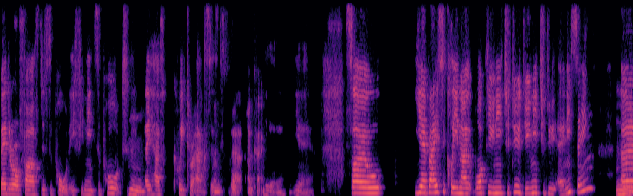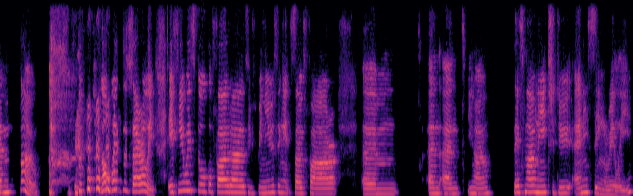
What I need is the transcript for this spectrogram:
better or faster support. If you need support, Mm. they have quicker access to that. Okay. Yeah, yeah. So, yeah, basically, you know, what do you need to do? Do you need to do anything? Mm. Um, no, not necessarily. If you use Google Photos, you've been using it so far, um, and and you know, there's no need to do anything really.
